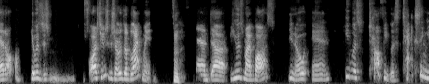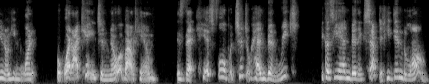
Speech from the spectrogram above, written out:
at all. He was just, as far as he was concerned, was a black man. Hmm. And uh, he was my boss, you know, and he was tough. He was taxing, you know, he wanted, but what I came to know about him is that his full potential hadn't been reached because he hadn't been accepted. He didn't belong.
